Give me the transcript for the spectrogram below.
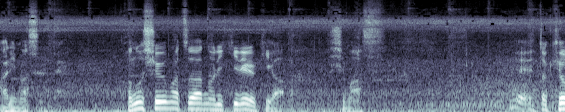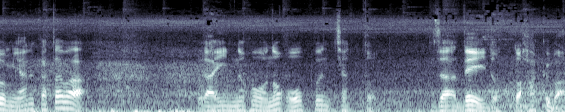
ありますので。この週末は乗り切れる気がします。えっ、ー、と興味ある方は LINE の方のオープンチャット TheDay. 白馬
